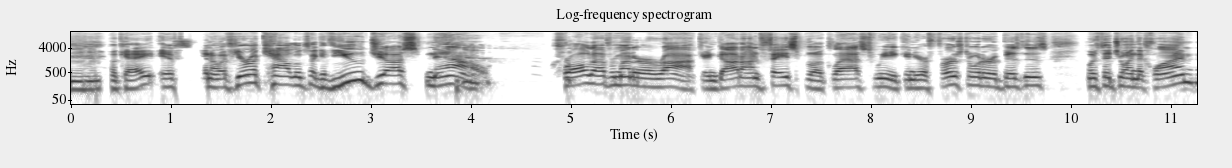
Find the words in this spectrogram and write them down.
Mm-hmm. Okay. If, you know, if your account looks like if you just now crawled out from under a rock and got on Facebook last week, and your first order of business was to join the climb,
